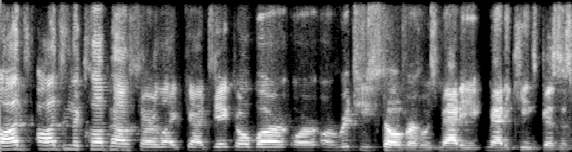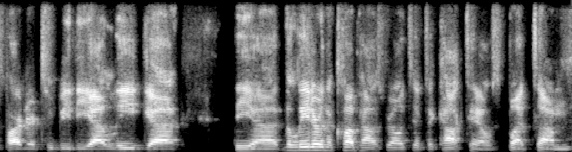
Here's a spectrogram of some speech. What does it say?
Odds odds in the clubhouse are like uh, Jake Obar or, or Richie Stover, who's Maddie Maddie Keene's business partner, to be the uh, league uh, the uh, the leader in the clubhouse relative to cocktails. But um,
